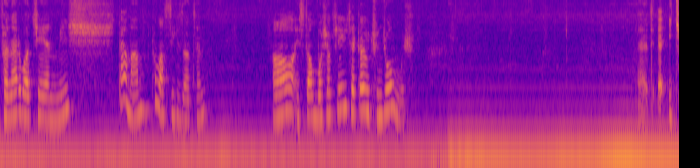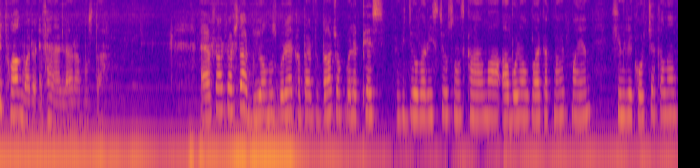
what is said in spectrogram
Fenerbahçe yenmiş. Tamam klasik zaten. Aa İstanbul Başakşehir tekrar üçüncü olmuş. Evet 2 puan var Fener'le aramızda. Evet arkadaşlar videomuz buraya kadardı. Daha çok böyle PES videoları istiyorsanız kanalıma abone olup like atmayı unutmayın. Şimdilik hoşçakalın.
